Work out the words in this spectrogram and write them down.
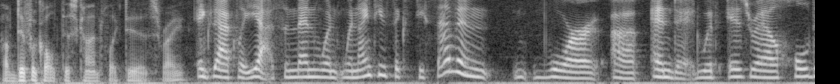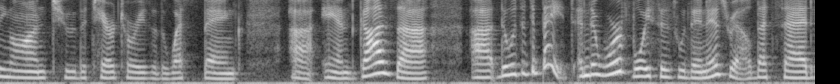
how difficult this conflict is, right? Exactly. Yes. And then when when 1967 war uh, ended with Israel holding on to the territories of the West Bank uh, and Gaza, uh, there was a debate, and there were voices within Israel that said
